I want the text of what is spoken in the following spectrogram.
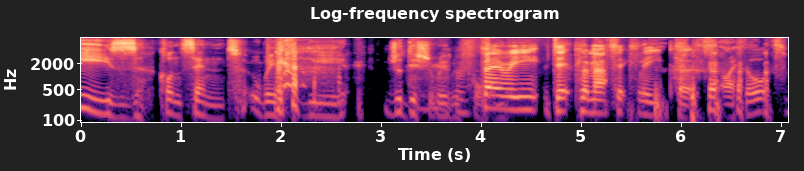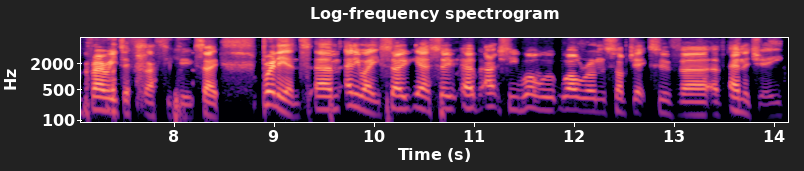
ease consent with the judiciary reform. Very diplomatically put, I thought. Very diplomatically. So, brilliant. Um, anyway, so yeah, so uh, actually, while we're, while we're on the subject of uh, of energy,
